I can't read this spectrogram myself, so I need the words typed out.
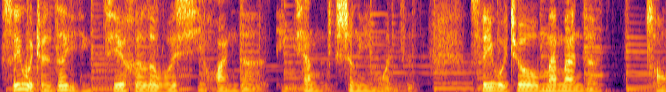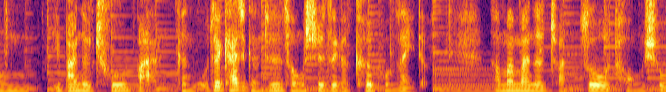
所以我觉得这已经结合了我喜欢的影像、声音、文字，所以我就慢慢的从一般的出版，跟我最开始可能就是从事这个科普类的。然后慢慢的转做童书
